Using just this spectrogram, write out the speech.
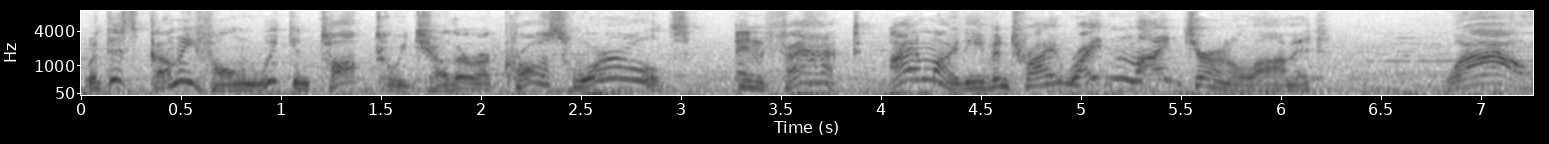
with this gummy phone, we can talk to each other across worlds. In fact, I might even try writing my journal on it. Wow.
